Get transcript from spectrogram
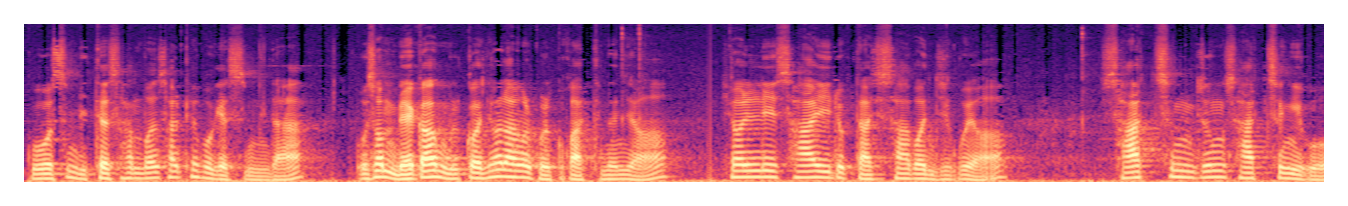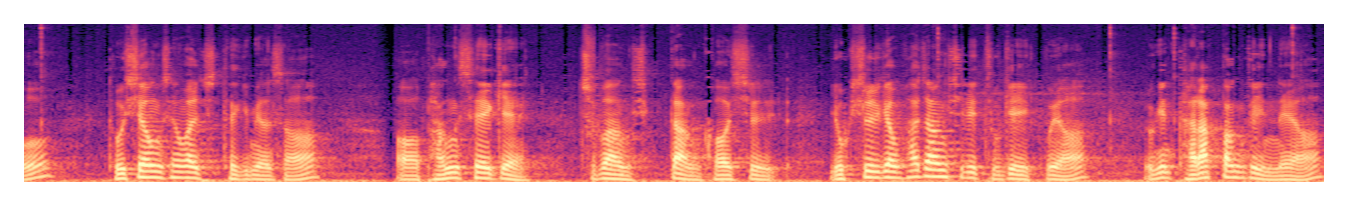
그것은 밑에서 한번 살펴보겠습니다. 우선 매각 물건 현황을 볼 것 같으면요. 현리 426-4번지고요. 4층 중 4층이고 도시형 생활주택이면서 어, 방 3개, 주방, 식당, 거실, 욕실 겸 화장실이 두 개 있고요. 여긴 다락방도 있네요.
